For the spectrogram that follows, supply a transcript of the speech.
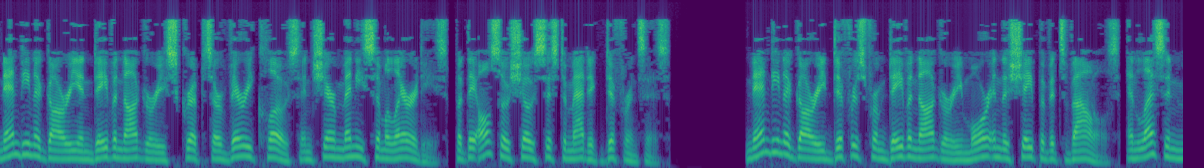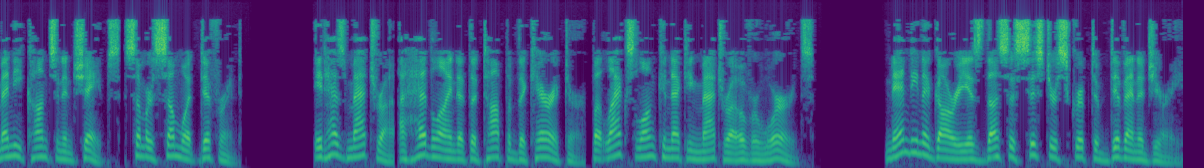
Nandinagari and Devanagari scripts are very close and share many similarities, but they also show systematic differences. Nandinagari differs from Devanagari more in the shape of its vowels, and less in many consonant shapes some are somewhat different. It has matra a headline at the top of the character but lacks long connecting matra over words. Nandinagari is thus a sister script of Devanagari,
